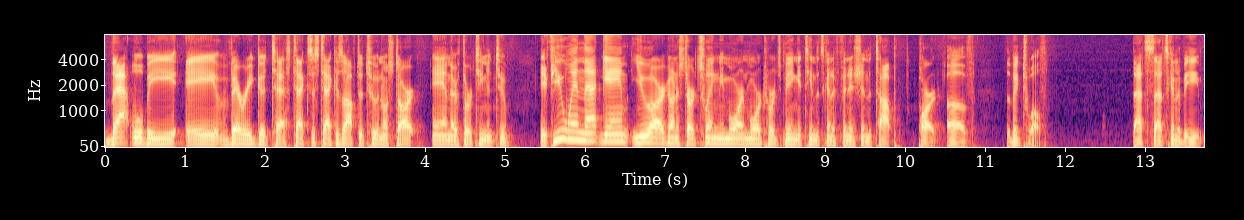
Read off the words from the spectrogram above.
That will be a very good test. Texas Tech is off to 2 0 start, and they're 13 and 2. If you win that game, you are going to start swinging me more and more towards being a team that's going to finish in the top part of the Big 12. That's that's going to be.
